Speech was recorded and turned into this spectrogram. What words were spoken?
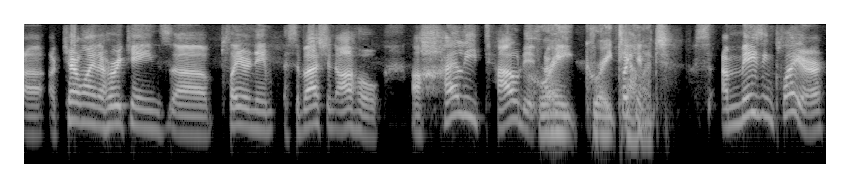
a, a Carolina Hurricanes uh, player named Sebastian Aho, a highly touted, great, great talent, amazing player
